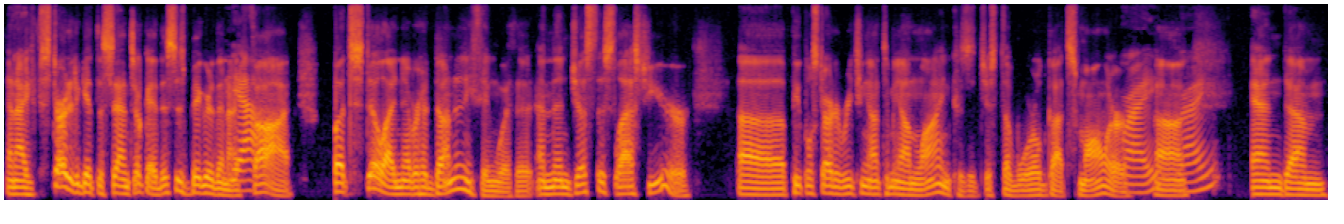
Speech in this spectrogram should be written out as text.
And I started to get the sense, okay, this is bigger than yeah. I thought. But still, I never had done anything with it. And then just this last year, uh, people started reaching out to me online because it just the world got smaller. Right. Uh, right. And um,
